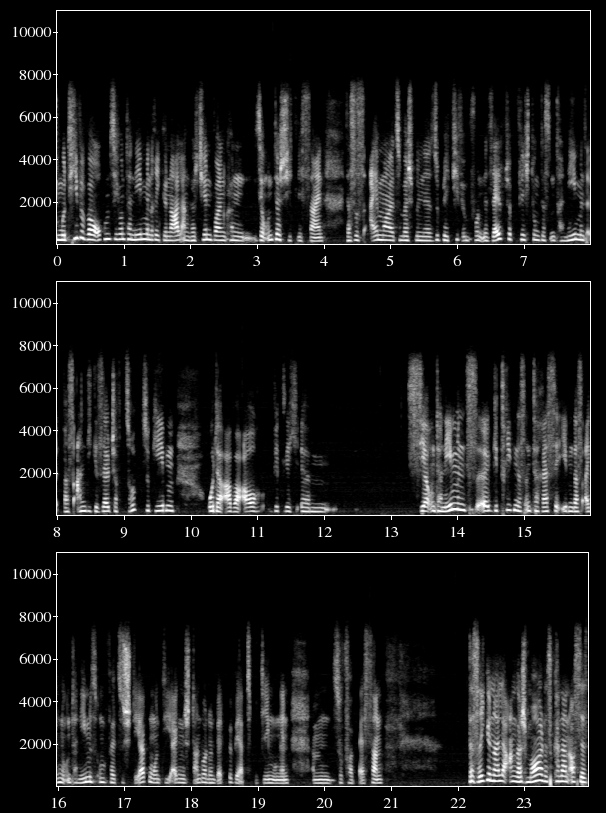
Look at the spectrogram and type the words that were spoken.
die Motive, warum sich Unternehmen regional engagieren wollen, können sehr unterschiedlich sein. Das ist einmal zum Beispiel eine subjektiv empfundene Selbstverpflichtung des Unternehmens, etwas an die Gesellschaft zurückzugeben oder aber auch wirklich ähm, sehr unternehmensgetriebenes Interesse, eben das eigene Unternehmensumfeld zu stärken und die eigenen Standort- und Wettbewerbsbedingungen ähm, zu verbessern. Das regionale Engagement, das kann dann auch sehr,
